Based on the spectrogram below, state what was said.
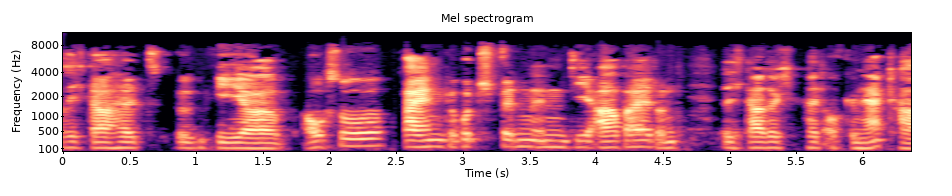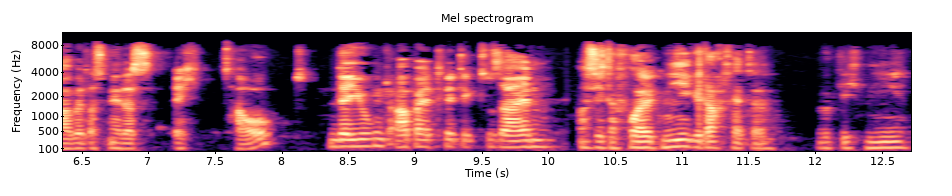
dass ich da halt irgendwie ja auch so reingerutscht bin in die Arbeit und dass ich dadurch halt auch gemerkt habe, dass mir das echt taugt, in der Jugendarbeit tätig zu sein, was ich davor halt nie gedacht hätte. Wirklich nie.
